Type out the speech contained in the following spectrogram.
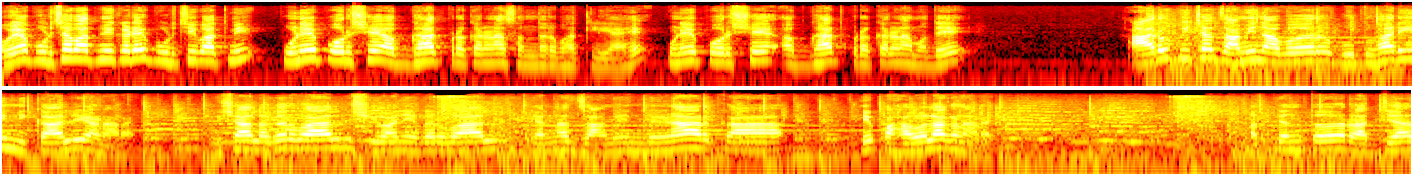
हो या पुढच्या बातमीकडे. पुढची बातमी पुणे पोर्शे अपघात प्रकरणासंदर्भातली आहे. पुणे पोर्शे अपघात प्रकरणामध्ये आरोपीच्या जामिनावर बुधवारी निकाल येणार आहे. विशाल अगरवाल शिवानी अगरवाल यांना जामीन मिळणार का हे पाहावं लागणार आहे. अत्यंत राज्यात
